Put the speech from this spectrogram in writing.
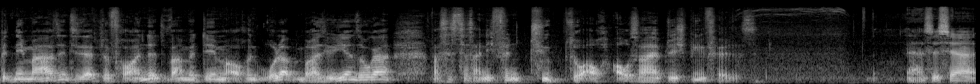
mit Neymar sind Sie selbst befreundet, war mit dem auch in Urlaub in Brasilien sogar. Was ist das eigentlich für ein Typ, so auch außerhalb des Spielfeldes? Ja, es ist ja,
